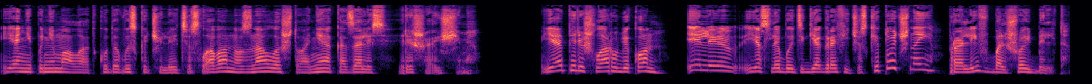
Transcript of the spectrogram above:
Я не понимала, откуда выскочили эти слова, но знала, что они оказались решающими. Я перешла Рубикон, или, если быть географически точной, пролив Большой Бельт.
